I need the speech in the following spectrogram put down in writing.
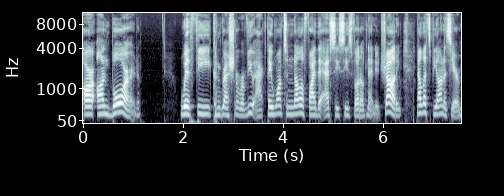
are on board with the Congressional Review Act. They want to nullify the FCC's vote of net neutrality. Now, let's be honest here.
